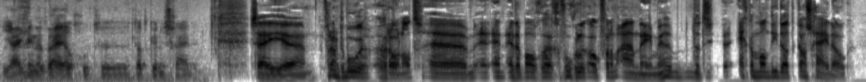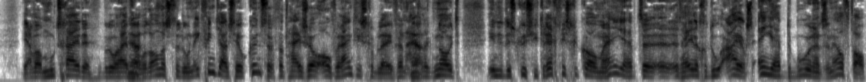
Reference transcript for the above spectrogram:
ja, ik denk dat wij heel goed dat kunnen scheiden. Zij Frank de Boer, Ronald, en, en dat mogen gevoeglijk ook van hem aannemen. Dat is echt een man die dat kan scheiden ook. Ja, wel moet scheiden. Ik bedoel, hij heeft ja. wel wat anders te doen. Ik vind juist heel kunstig dat hij zo overeind is gebleven... en eigenlijk ja. nooit in de discussie terecht is gekomen. Hè? Je hebt uh, het hele gedoe Ajax en je hebt de boeren en zijn elftal.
